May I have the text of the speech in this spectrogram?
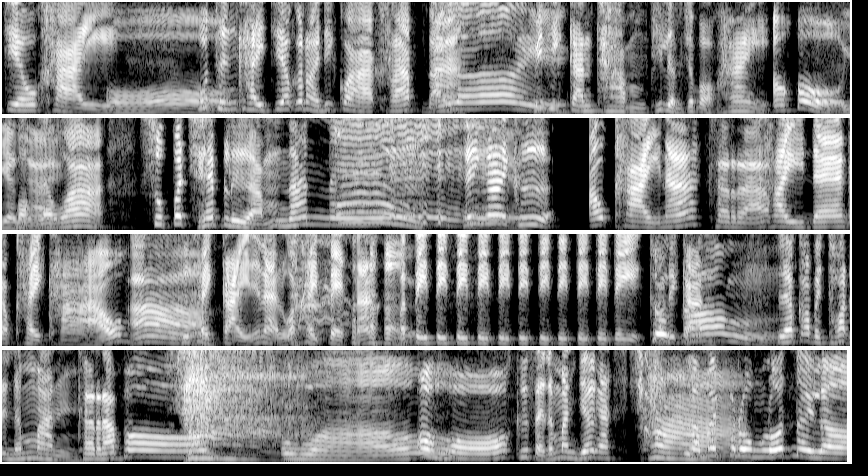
เจียวไข่โอ้พูดถึงไข่เจียวกันหน่อยดีกว่าครับได้เลอะยวิธีการทำพี่เหลือมจะบอกให้โอ้โหยังบอกไงแล้วว่าซุปเปอร์เชฟเหลือมนั่นแน่ง่ายๆคือเอาไข่นะครับไข่แดงกับไข่ขาวอ่าคือไข่ไก่นี่แหละหรือว่าไข่เป็ดนะมาตีตีตีตีตีตีตีตีตีตีตีถูกด้วยกันต้องแล้วก็เอาไปทอดในน้ำมัน ครับผมชา ว้าวโอ้โห คือใส่น้ำมันเยอะไงชาเราไม่ปรุงรสหน่อยเหรอ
